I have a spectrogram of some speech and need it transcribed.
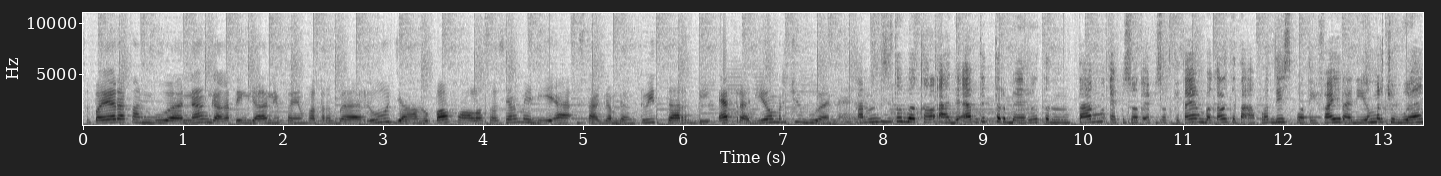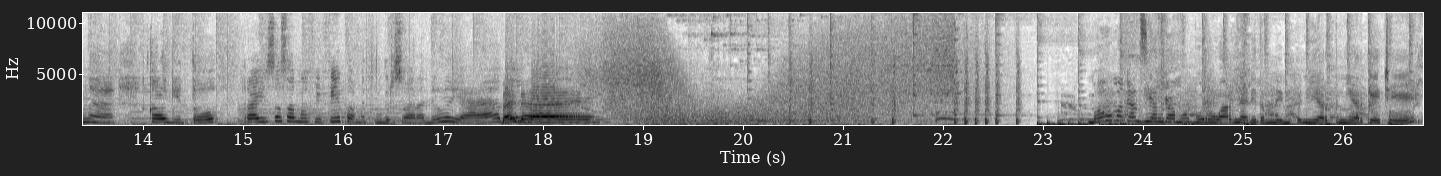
Supaya rekan buana nggak ketinggalan info-info terbaru, jangan lupa follow sosial media Instagram dan Twitter di @radiomercubuana. Karena di situ bakal ada update terbaru tentang episode-episode kita yang bakal kita upload di Spotify Radio Mercu Buana. Kalau gitu, Raisa sama Vivi pamit undur suara dulu ya. Bye bye. Mau siang kamu berwarna ditemenin penyiar-penyiar kece?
